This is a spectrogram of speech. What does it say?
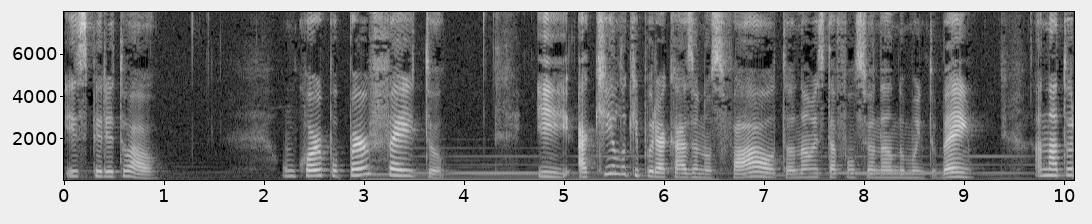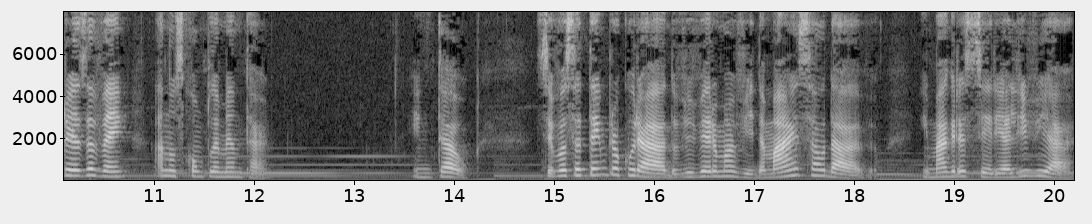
e espiritual. Um corpo perfeito e aquilo que por acaso nos falta não está funcionando muito bem, a natureza vem a nos complementar. Então, se você tem procurado viver uma vida mais saudável, emagrecer e aliviar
